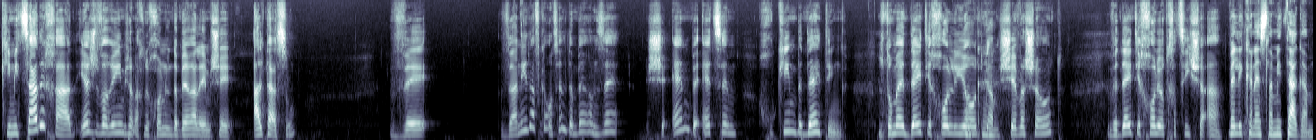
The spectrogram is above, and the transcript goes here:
כי מצד אחד, יש דברים שאנחנו יכולים לדבר עליהם שאל תעשו, ו, ואני דווקא רוצה לדבר על זה שאין בעצם חוקים בדייטינג. זאת אומרת, דייט יכול להיות אוקיי. גם שבע שעות, ודייט יכול להיות חצי שעה. ולהיכנס למיטה גם.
